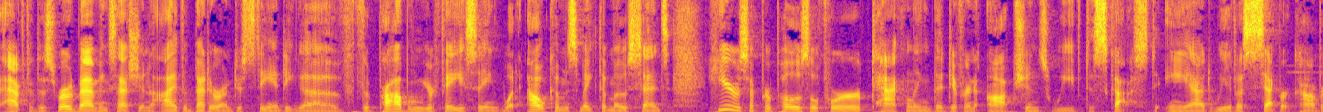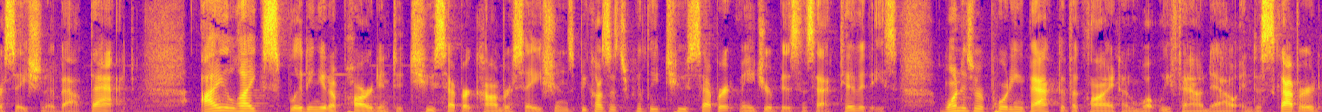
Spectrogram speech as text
after this road mapping session, I have a better understanding of the problem you're facing, what outcomes make the most sense. Here's a proposal for tackling the different options we've discussed. And we have a separate conversation about that. I like splitting it apart into two separate conversations because it's really two separate major business activities. One is reporting back to the client on what we found out and discovered.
